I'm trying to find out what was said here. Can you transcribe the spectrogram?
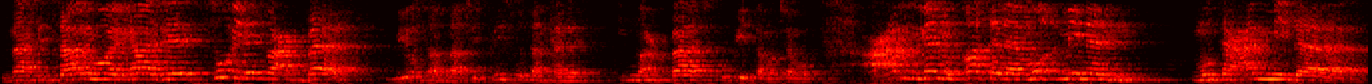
znači Salim ovaj kaže, su Ibn Abbas, bio sam znači prisutan kada Ibn Abbas upitan o čemu. Ammen qatala mu'minen muta'ammida.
